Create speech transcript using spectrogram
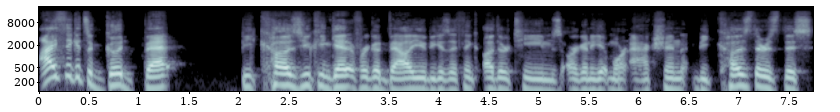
I think it's a good bet because you can get it for good value. Because I think other teams are going to get more action because there's this.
